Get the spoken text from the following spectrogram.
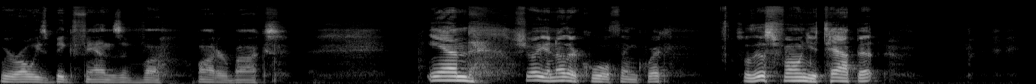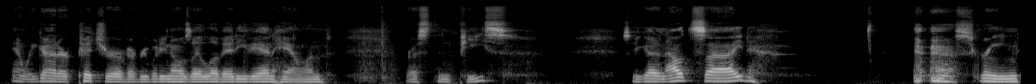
We were always big fans of uh, OtterBox. And I'll show you another cool thing quick. So this phone, you tap it, and we got our picture of everybody knows I love Eddie Van Halen. Rest in peace. So you got an outside screen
